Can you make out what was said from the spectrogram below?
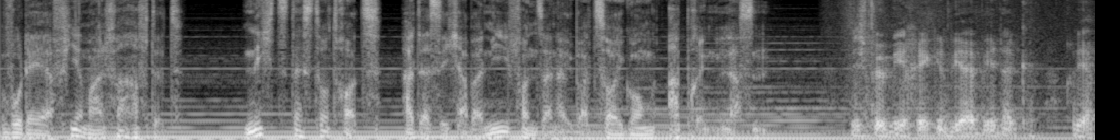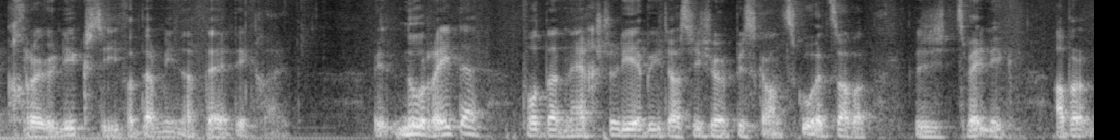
wurde er viermal verhaftet. Nichtsdestotrotz hat er sich aber nie von seiner Überzeugung abbringen lassen. Das war für mich irgendwie eine, eine Krönung von meiner Tätigkeit. Weil nur reden von der nächsten Liebe, das ist etwas ganz Gutes, aber das ist zu wenig. Aber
